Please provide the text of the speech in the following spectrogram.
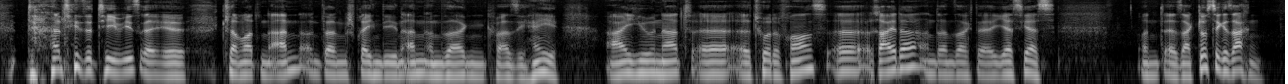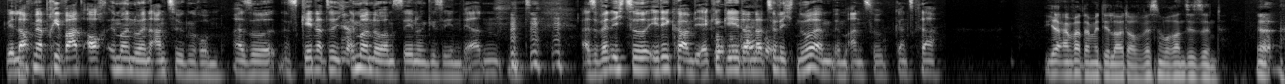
Der hat diese Team Israel-Klamotten an und dann sprechen die ihn an und sagen quasi, hey, are you not äh, a Tour de France äh, Rider? Und dann sagt er, yes, yes. Und äh, sagt lustige Sachen. Wir laufen ja privat auch immer nur in Anzügen rum. Also es geht natürlich immer nur ums Sehen und Gesehen werden. Und also wenn ich zu Edeka um die Ecke gehe, dann natürlich nur im, im Anzug, ganz klar. Ja, einfach damit die Leute auch wissen, woran sie sind. Ja.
